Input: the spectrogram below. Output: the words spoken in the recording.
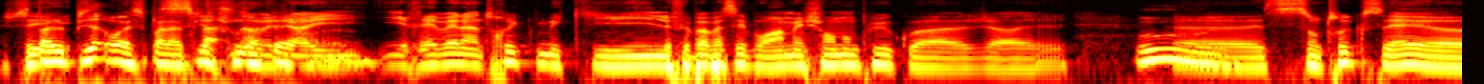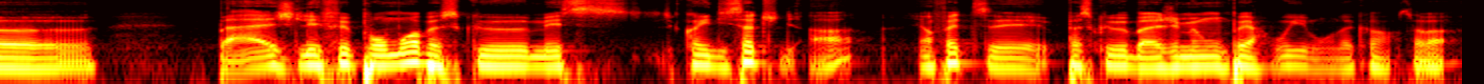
c'est pas le pire, ouais, c'est pas la pire chose non, à faire. genre, hein. il, il révèle un truc, mais qui le fait pas passer pour un méchant non plus, quoi. Genre, euh, son truc, c'est, euh, bah, je l'ai fait pour moi parce que, mais quand il dit ça, tu dis ah. Et en fait, c'est parce que bah, j'aimais mon père. Oui, bon, d'accord, ça va.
